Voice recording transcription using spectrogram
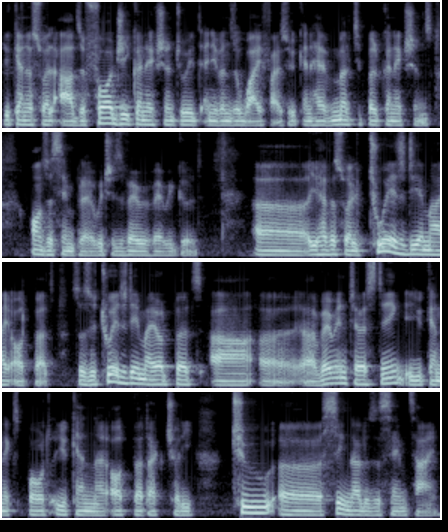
You can as well add the 4G connection to it and even the Wi-Fi. So you can have multiple connections on the same player, which is very, very good. Uh, you have as well two HDMI outputs. So the two HDMI outputs are, uh, are very interesting. You can export, you can uh, output actually two uh, signals at the same time.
